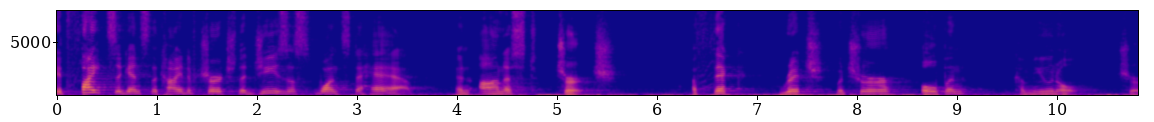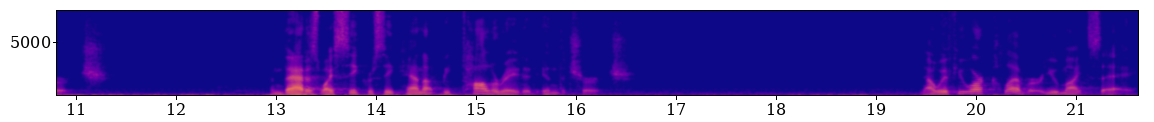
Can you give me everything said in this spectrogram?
It fights against the kind of church that Jesus wants to have an honest church, a thick, rich, mature, open, communal church. And that is why secrecy cannot be tolerated in the church. Now, if you are clever, you might say,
